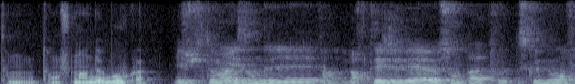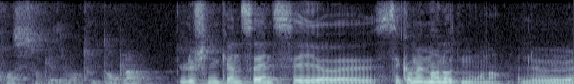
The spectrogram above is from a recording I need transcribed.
ton, ton chemin debout. Quoi. Et justement, ils ont des. Enfin, leurs TGV, à eux, sont pas tout. Parce que nous, en France, ils sont quasiment tout le temps pleins. Le Shinkansen, c'est euh, quand même un autre monde. hein. Le-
